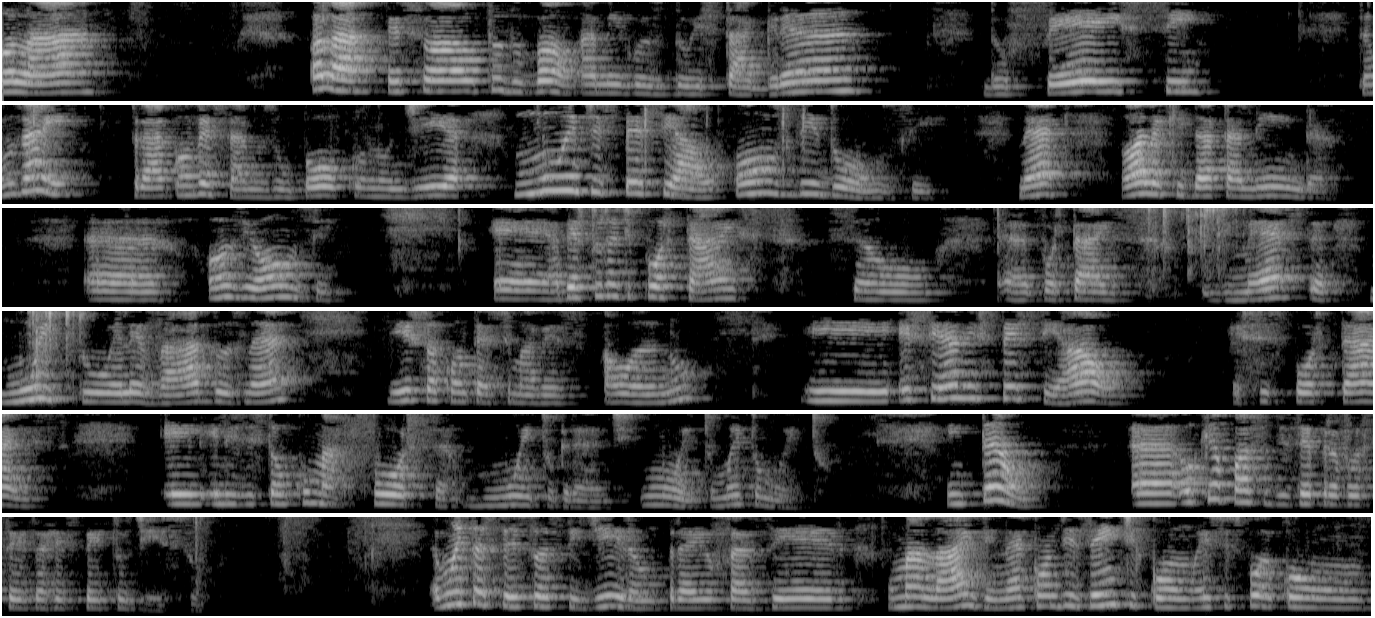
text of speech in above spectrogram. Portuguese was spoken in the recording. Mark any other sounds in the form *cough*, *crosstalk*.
Olá! Olá, pessoal, tudo bom? Amigos do Instagram, do Face. Estamos aí para conversarmos um pouco num dia muito especial, 11 do 11, né? Olha que data linda! Uh, 11 11 é abertura de portais, são é, portais de mestre muito elevados, né? Isso acontece uma vez ao ano. E esse ano especial, esses portais, eles estão com uma força muito grande, muito, muito, muito. Então, uh, o que eu posso dizer para vocês a respeito disso? Muitas pessoas pediram para eu fazer uma live né, condizente com esses com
